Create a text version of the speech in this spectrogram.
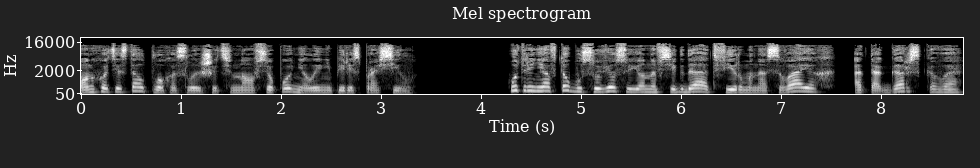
Он хоть и стал плохо слышать, но все понял и не переспросил. Утренний автобус увез ее навсегда от фирмы на сваях, от Агарского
